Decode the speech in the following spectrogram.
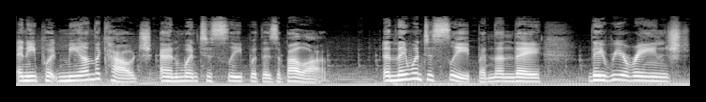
and he put me on the couch and went to sleep with Isabella. And they went to sleep, and then they they rearranged,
